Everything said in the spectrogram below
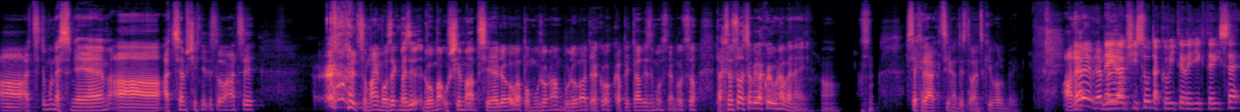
a ať se tomu nesmějem a ať sem všichni ty Slováci co mají mozek mezi dvouma ušima, přijedou a pomůžou nám budovat jako kapitalismus nebo co, tak jsem se začal být takový unavený. No. Z těch reakcí na ty slovenské volby. A nevím, nebyl, Nejlepší jsou takový ty lidi, kteří se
